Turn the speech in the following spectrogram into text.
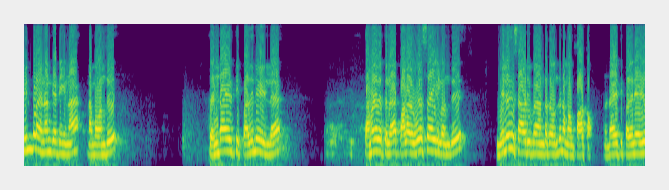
பின்புலம் என்னன்னு கேட்டீங்கன்னா நம்ம வந்து ரெண்டாயிரத்தி பதினேழுல தமிழகத்துல பல விவசாயிகள் வந்து மிளகு சாவடி பண்றதை வந்து நம்ம பார்த்தோம். ரெண்டாயிரத்தி பதினேழு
